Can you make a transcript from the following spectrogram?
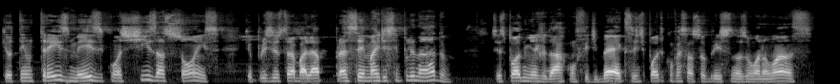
que eu tenho três meses com as X ações que eu preciso trabalhar para ser mais disciplinado. Vocês podem me ajudar com feedbacks, a gente pode conversar sobre isso nas one-on-ones.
